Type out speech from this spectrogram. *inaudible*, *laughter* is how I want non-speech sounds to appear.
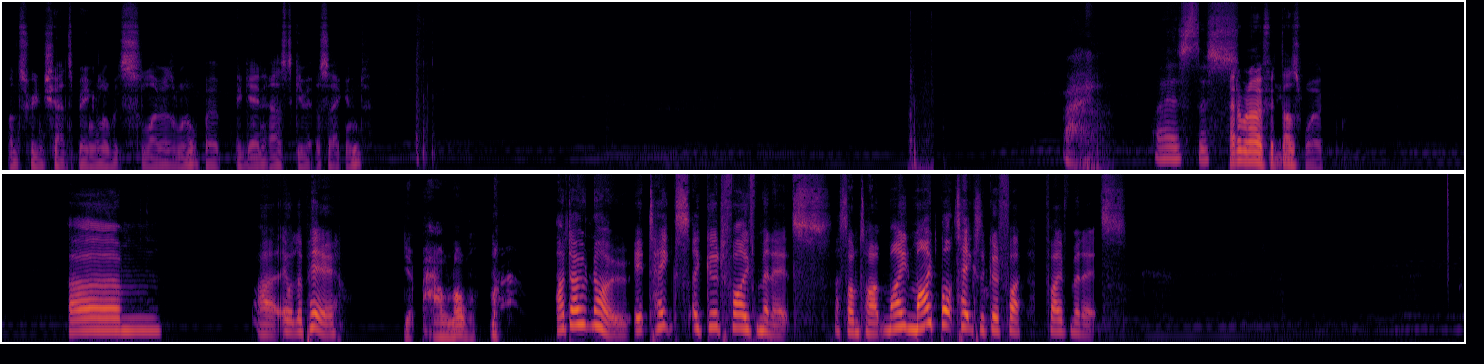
On screen chat's being a little bit slow as well, but again, it has to give it a second. Where's this? How don't know if it does work? Um, uh, it will appear. Yep, how long? *laughs* I don't know. It takes a good five minutes. Sometimes my my bot takes a good five five minutes.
